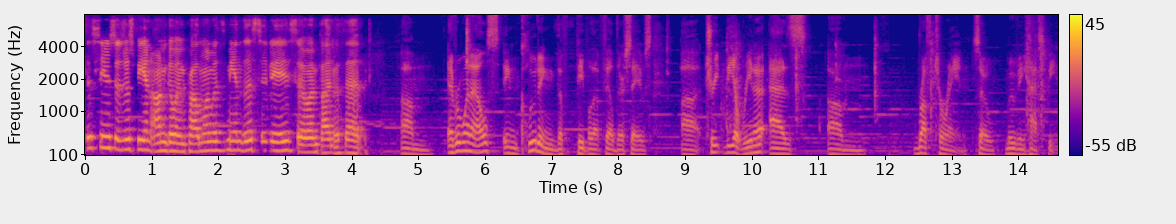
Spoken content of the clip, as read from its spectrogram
This seems to just be an ongoing problem with me in this city, so I'm fine with that. Um, everyone else, including the people that failed their saves, uh, treat the arena as um, rough terrain, so moving half speed.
